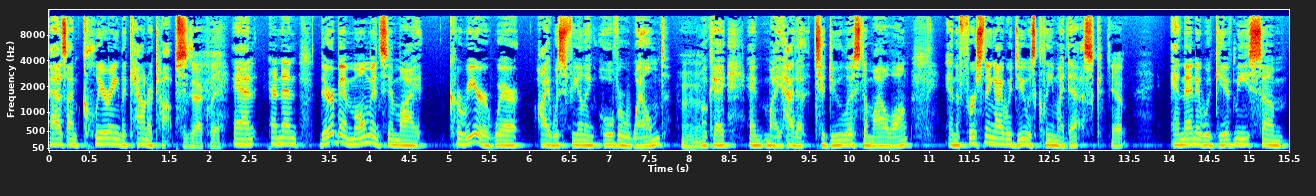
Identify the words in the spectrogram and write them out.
as I'm clearing the countertops. Exactly. And and then there have been moments in my career where I was feeling overwhelmed, Mm-hmm. okay, and my had a to-do list a mile long, and the first thing I would do is clean my desk. Yep. And then it would give me some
